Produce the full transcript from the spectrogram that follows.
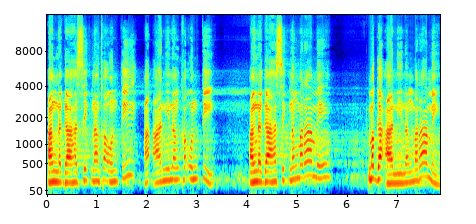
ang naghahasik ng kaunti, aani ng kaunti. Ang naghahasik ng marami, mag-aani ng marami.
